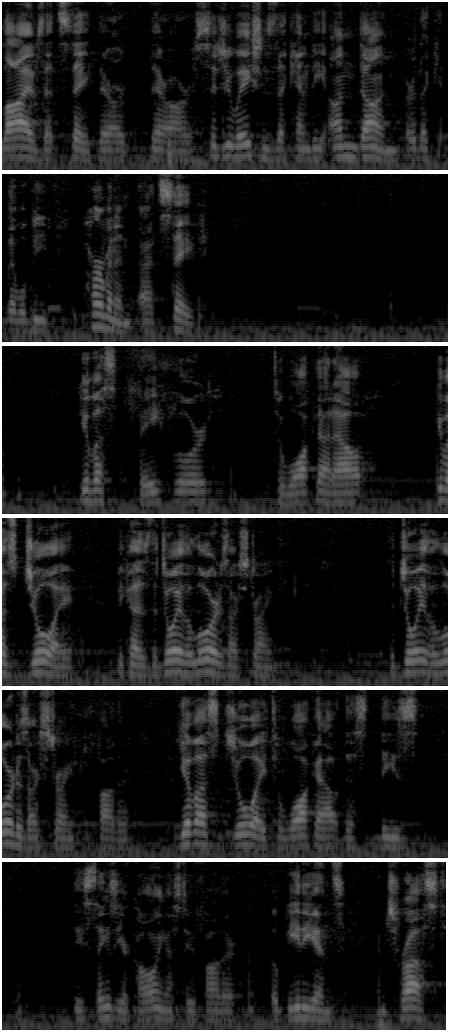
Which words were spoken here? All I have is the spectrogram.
lives at stake. There are, there are situations that can be undone or that, that will be permanent at stake. Give us faith, Lord, to walk that out. Give us joy because the joy of the Lord is our strength. The joy of the Lord is our strength, Father. Give us joy to walk out this, these, these things that you're calling us to, Father. obedience and trust,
